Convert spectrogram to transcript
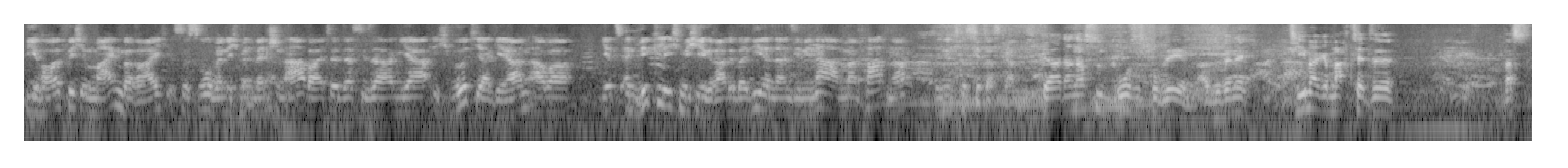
wie häufig in meinem Bereich ist es so, wenn ich mit Menschen arbeite, dass sie sagen, ja, ich würde ja gern, aber jetzt entwickle ich mich hier gerade bei dir in deinem Seminar an meinem Partner, den interessiert das gar nicht. Ja, dann hast du ein großes Problem. Also wenn ich ein Thema gemacht hätte, was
